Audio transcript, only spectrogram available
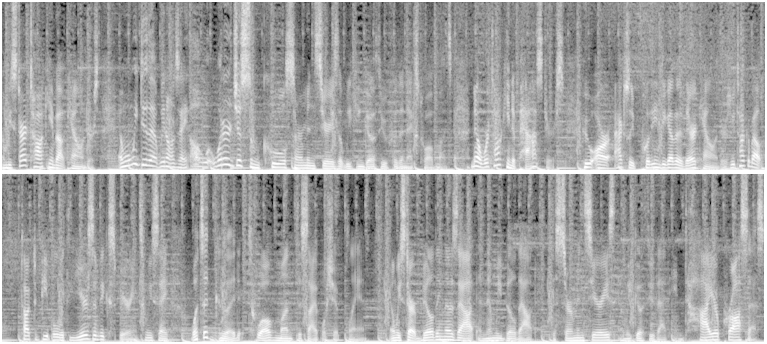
and we start talking about calendars. And when we do that, we don't say, oh, what are just some cool sermon series that we can go through for the next 12 months? No, we're talking to pastors who are actually putting together their calendars. We talk about talk to people with years of experience and we say, what's a good 12 month discipleship plan? And we start building those out and then we build out the sermon series and we go through that entire process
